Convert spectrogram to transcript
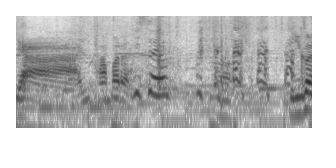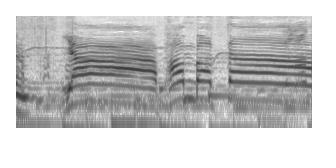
이야 이 밤바라 있어요? 이건 야 밤봤다.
